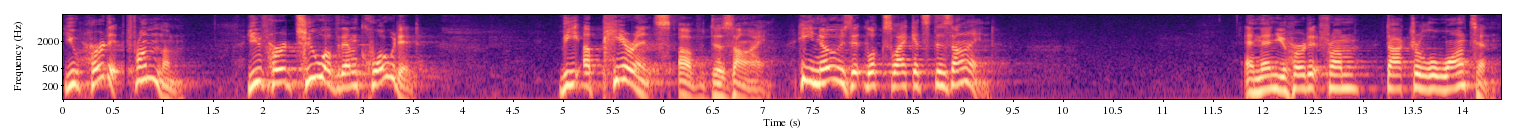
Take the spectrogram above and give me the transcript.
You heard it from them. You've heard two of them quoted. The appearance of design. He knows it looks like it's designed. And then you heard it from Dr. Lewontin.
